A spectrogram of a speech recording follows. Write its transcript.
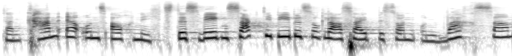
dann kann er uns auch nichts. Deswegen sagt die Bibel so klar, seid besonnen und wachsam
